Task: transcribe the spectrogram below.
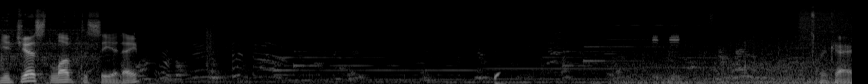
You just love to see it, eh? Okay.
